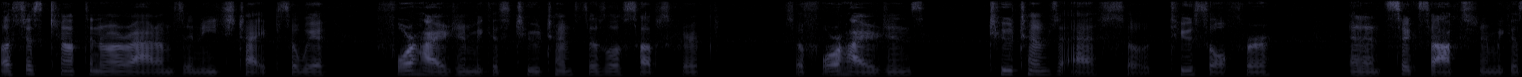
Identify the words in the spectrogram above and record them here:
let's just count the number of atoms in each type. So we have 4 hydrogen because 2 times this little subscript, so 4 hydrogens, 2 times the S, so 2 sulfur, and then 6 oxygen because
